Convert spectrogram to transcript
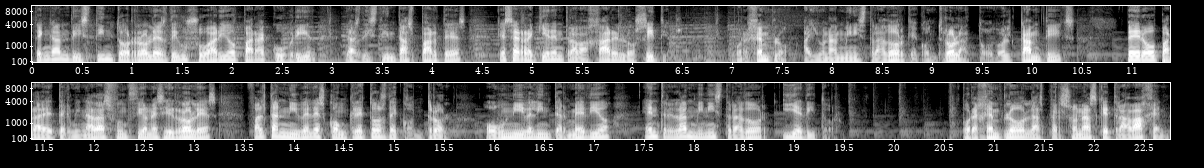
tengan distintos roles de usuario para cubrir las distintas partes que se requieren trabajar en los sitios. Por ejemplo, hay un administrador que controla todo el Camtix, pero para determinadas funciones y roles faltan niveles concretos de control, o un nivel intermedio entre el administrador y editor. Por ejemplo, las personas que trabajen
